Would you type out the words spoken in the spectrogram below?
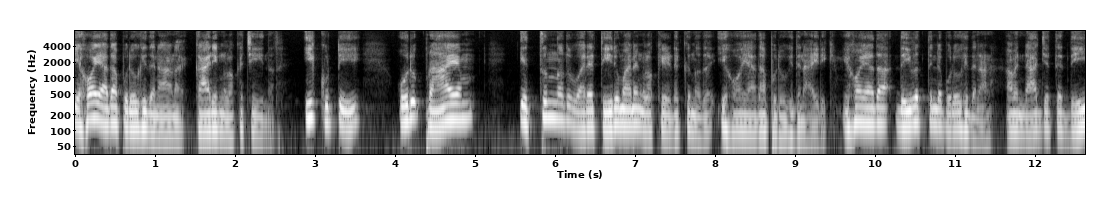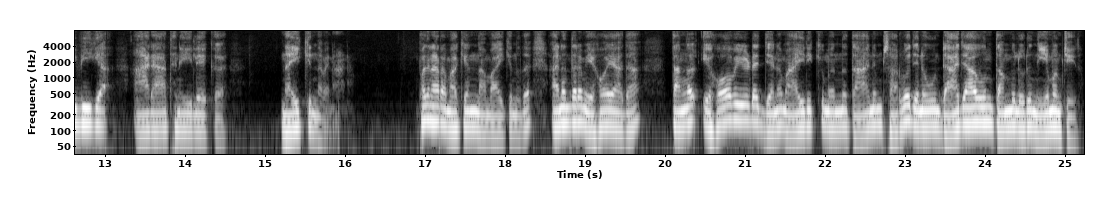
യഹോയാദ പുരോഹിതനാണ് കാര്യങ്ങളൊക്കെ ചെയ്യുന്നത്. ഈ കുട്ടി ഒരു പ്രായം എത്തുന്നത് വരെ തീരുമാനങ്ങളൊക്കെ എടുക്കുന്നത് യഹോയാദ പുരോഹിതനായിരിക്കും. യഹോയാദ ദൈവത്തിന്റെ പുരോഹിതനാണ്. അവൻ രാജ്യത്തെ ദൈവിക ആരാധനയിലേക്ക് നയിക്കുന്നവനാണ്. പതിനാറാം വാക്യം നാം വായിക്കുന്നത് അനന്തരം യഹോയാദ തങ്ങൾ യഹോവയുടെ ജനമായിരിക്കുമെന്ന് താനും സർവജനവും രാജാവും തമ്മിൽ ഒരു നിയമം ചെയ്തു.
